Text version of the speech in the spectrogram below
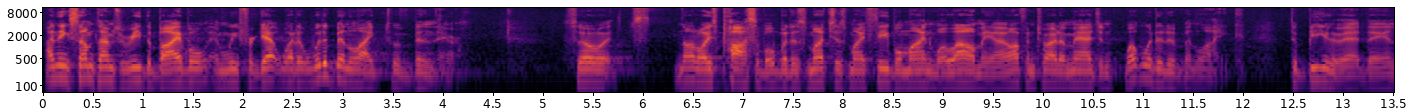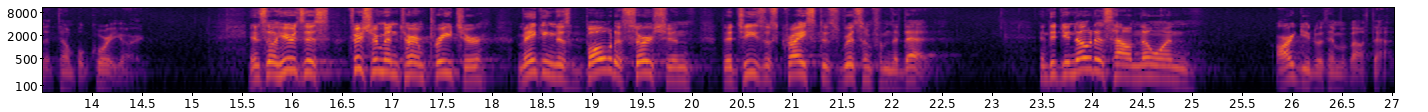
I think sometimes we read the Bible and we forget what it would have been like to have been there. So it's not always possible, but as much as my feeble mind will allow me, I often try to imagine what would it have been like to be there that day in the temple courtyard. And so here's this fisherman turned preacher making this bold assertion that Jesus Christ is risen from the dead. And did you notice how no one argued with him about that?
